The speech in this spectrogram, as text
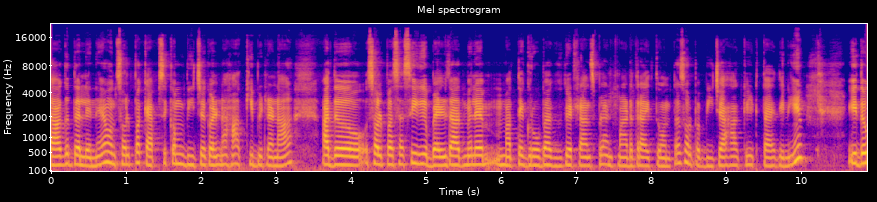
ಜಾಗದಲ್ಲೇ ಒಂದು ಸ್ವಲ್ಪ ಕ್ಯಾಪ್ಸಿಕಮ್ ಬೀಜಗಳನ್ನ ಹಾಕಿ ಬಿಡೋಣ. ಅದು ಸ್ವಲ್ಪ ಸಸಿ ಬೆಳೆದಾದ್ಮೇಲೆ ಮತ್ತೆ ಗ್ರೋ ಬ್ಯಾಗ್ಗೆ ಟ್ರಾನ್ಸ್ಪ್ಲಾಂಟ್ ಮಾಡಿದ್ರಾಯ್ತು ಅಂತ ಸ್ವಲ್ಪ ಬೀಜ ಹಾಕಿ ಇಡ್ತಾ ಇದ್ದೀನಿ. ಇದು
